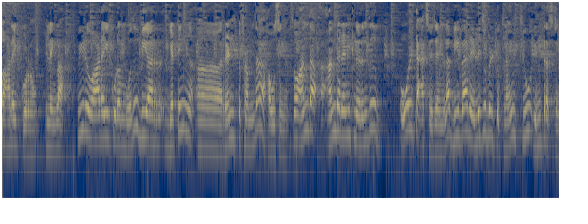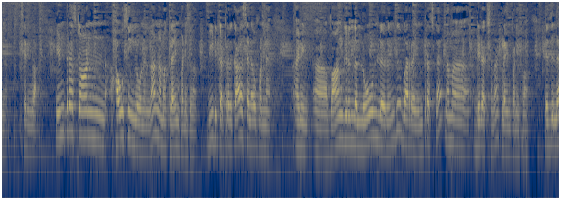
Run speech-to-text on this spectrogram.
வாடகை கூடுறோம் இல்லைங்களா? வீடு வாடகை கூடும் போது we are getting rent from the ஹவுஸுங்க ஸோ அந்த அந்த ரெண்ட்ல இருந்து ஓல்ட் டேக்ஸ் ரிஜைமில் we were eligible to claim few இன்ட்ரெஸ்ட்டுங்க சரிங்களா? இன்ட்ரெஸ்ட் ஆன் ஹவுசிங் லோன் எல்லாம் நம்ம கிளைம் பண்ணிக்கலாம். வீடு கட்டுறதுக்காக செலவு பண்ண ஐ மீன் uh, வாங்கிருந்த லோன்ல இருந்து வர்ற இன்ட்ரெஸ்ட்டை நம்ம டிடக்ஷனாக கிளைம் பண்ணிக்கலாம். இதில்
